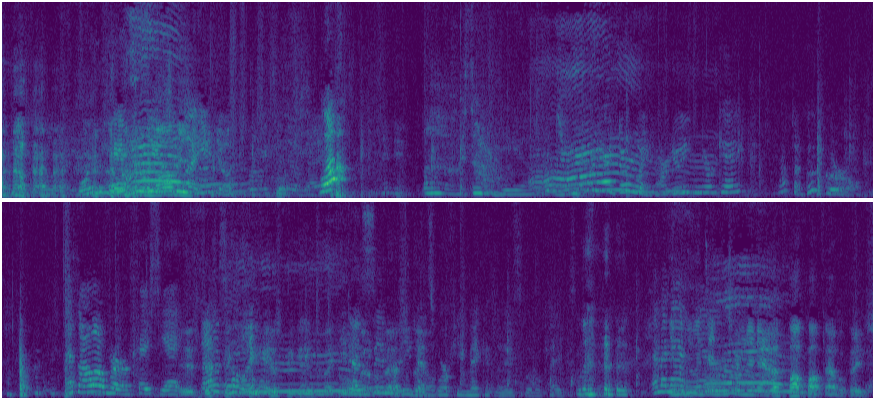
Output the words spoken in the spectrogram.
Okay, it with your mommy? What you doing? what? Oh, sorry. What are you doing? Are you eating your cake? That's a good girl. That's all over her face, yay. It's That just, was hilarious. just beginning to make a He little bit of a like he mess does now. work you making those little cakes. And then Even though it didn't turn it out. Let Pop Pop have a piece.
